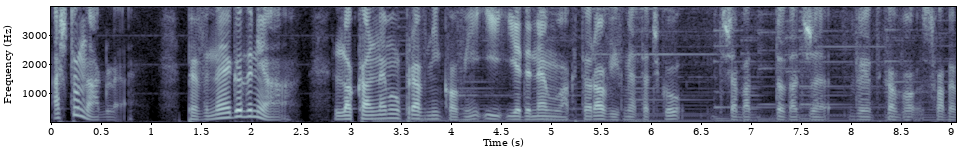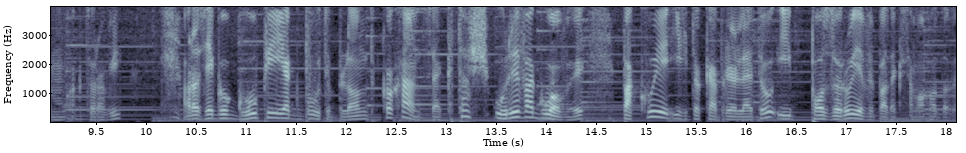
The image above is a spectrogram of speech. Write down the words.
Aż tu nagle, pewnego dnia, lokalnemu prawnikowi i jedynemu aktorowi w miasteczku, trzeba dodać, że wyjątkowo słabemu aktorowi, oraz jego głupiej jak but blond kochance. Ktoś urywa głowy, pakuje ich do kabrioletu i pozoruje wypadek samochodowy.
